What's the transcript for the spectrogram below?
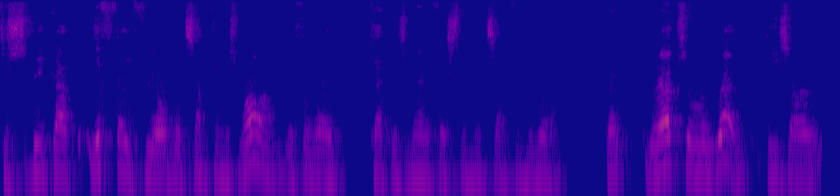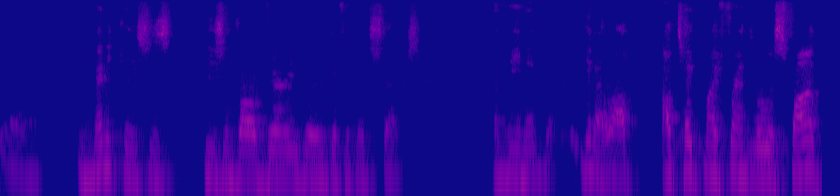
to speak up if they feel that something is wrong with the way tech is manifesting itself in the world. But you're absolutely right. These are, uh, in many cases, these involve very, very difficult steps. I mean, you know, I'll, I'll take my friend Louis Font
